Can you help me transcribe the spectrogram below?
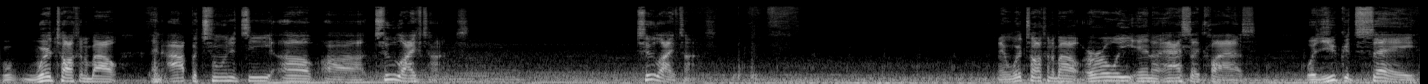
But we're talking about an opportunity of uh, two lifetimes. Two lifetimes. And we're talking about early in an asset class where you could say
